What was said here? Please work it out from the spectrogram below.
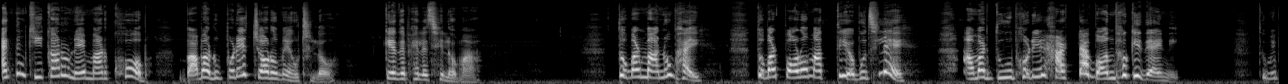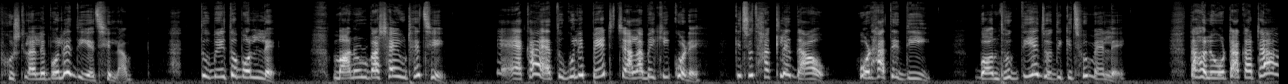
একদিন কি কারণে মার ক্ষোভ বাবার উপরে চরমে উঠল? কেঁদে ফেলেছিল মা। তোমার মানু ভাই, তোমার পরম আত্মীয়, বুঝলে? আমার দু ভরির হাটটা বন্ধকই দেয়নি? তুমি ফুসলালে বলে দিয়েছিলাম। তুমি তো বললে, মানুর বাসায় উঠেছি। একা এতগুলি পেট চালাবে কি করে? কিছু থাকলে দাও, ওর হাতে দিই। বন্ধক দিয়ে যদি কিছু মেলে। তাহলে ও টাকাটা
